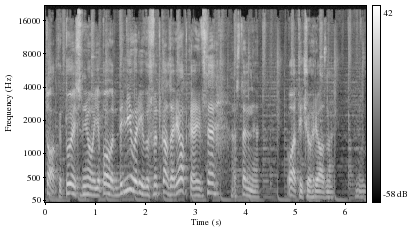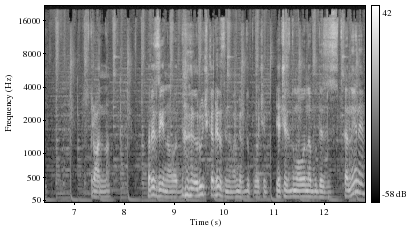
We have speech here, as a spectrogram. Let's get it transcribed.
Так, тобто в нього є Power Delivery, швидка зарядка і все остальне. О, а ти чого грязна? Ну, Странно. Резинова, ручка резинова, між прочим. Я щось думав, вона буде з тканини.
